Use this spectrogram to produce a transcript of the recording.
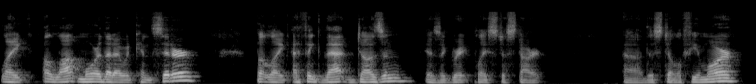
like a lot more that I would consider. But like, I think that dozen is a great place to start. Uh, there's still a few more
